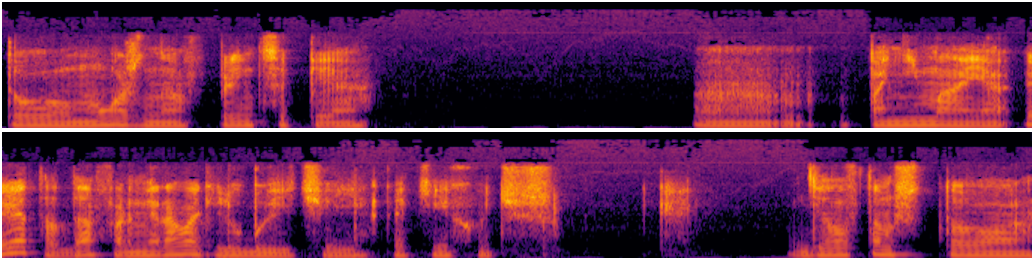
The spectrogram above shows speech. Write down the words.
то можно, в принципе, э, понимая это, да, формировать любые чаи, какие хочешь. Дело в том, что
